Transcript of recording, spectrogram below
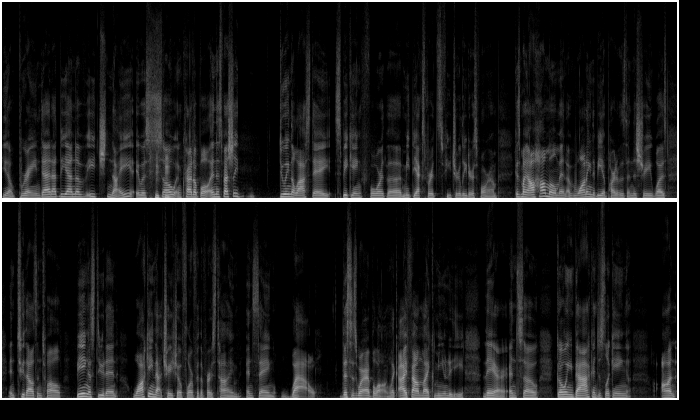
you know, brain dead at the end of each night. It was so incredible, and especially doing the last day speaking for the Meet the Experts Future Leaders Forum. Because my aha moment of wanting to be a part of this industry was in 2012, being a student, walking that trade show floor for the first time and saying, wow, this is where I belong. Like I found my community there. And so going back and just looking on,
